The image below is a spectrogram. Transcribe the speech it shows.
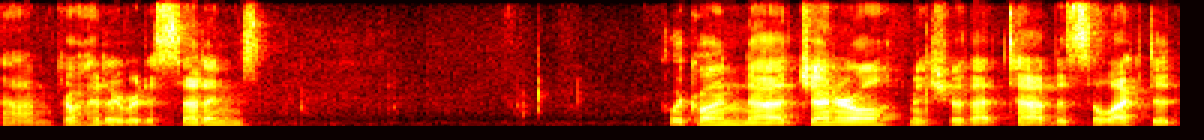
Um, go ahead over to settings, click on uh, general, make sure that tab is selected,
